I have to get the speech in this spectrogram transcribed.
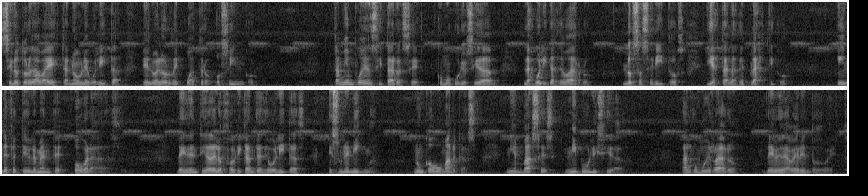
se le otorgaba a esta noble bolita el valor de cuatro o cinco. También pueden citarse, como curiosidad, las bolitas de barro, los aceritos y hasta las de plástico, indefectiblemente ovaladas. La identidad de los fabricantes de bolitas es un enigma. Nunca hubo marcas, ni envases, ni publicidad. Algo muy raro debe de haber en todo esto.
